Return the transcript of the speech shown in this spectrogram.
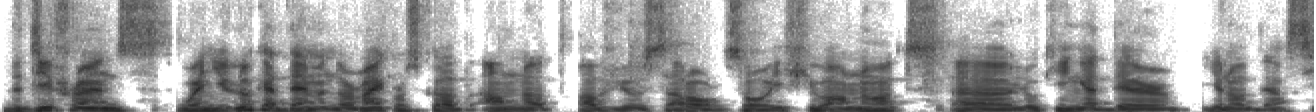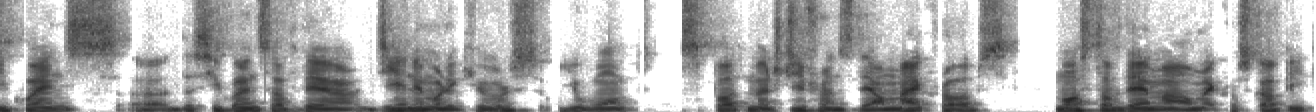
The difference when you look at them under microscope are not obvious at all. So if you are not uh, looking at their, you know, their sequence, uh, the sequence of their DNA molecules, you won't spot much difference. They are microbes. Most of them are microscopic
